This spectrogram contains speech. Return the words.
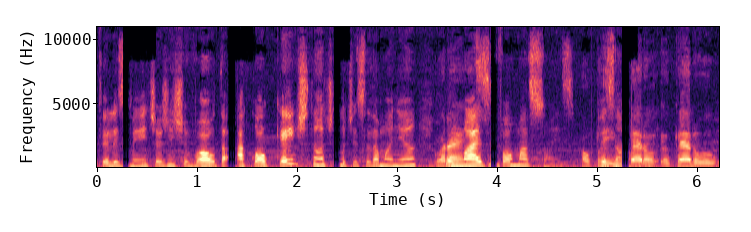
felizmente. A gente volta a qualquer instante, notícia da manhã, Agora com mais informações. Ok, eu quero, eu quero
